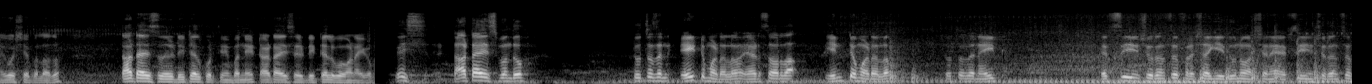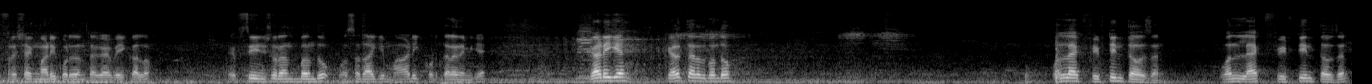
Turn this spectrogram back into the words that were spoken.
ನೆಗೋಷಿಯೇಬಲ್ ಅದು. ಟಾಟಾ ಎಸ್ ಡೀಟೇಲ್ ಕೊಡ್ತೀನಿ, ಬನ್ನಿ. ಟಾಟಾ ಎಸ್ ಡೀಟೇಲ್ಗೆ ಹೋಗೋಣ ಈಗ. ಟಾಟಾ ಎಸ್ ಬಂದು ಟೂ ತೌಸಂಡ್ ಏಯ್ಟ್ ಮಾಡಲು ಎರಡು ಸಾವಿರದ ಎಂಟು ಮಾಡಲು two thousand eight F C insurance fresh ಆಗಿ ಇದೂ ಅಷ್ಟೇ ಎಫ್ ಸಿ ಇನ್ಶೂರೆನ್ಸ್ ಫ್ರೆಶ್ ಆಗಿ ಮಾಡಿ ಕೊಡೋದಂಥ ವೆಹಿಕಲ್ಲು ಎಫ್ ಸಿ ಇನ್ಶೂರೆನ್ಸ್ ಬಂದು ಹೊಸದಾಗಿ ಮಾಡಿ ಕೊಡ್ತಾರೆ ನಿಮಗೆ. ಗಾಡಿಗೆ ಕೇಳ್ತಾ ಇರೋದು ಬಂದು one lakh fifteen thousand one lakh fifteen thousand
